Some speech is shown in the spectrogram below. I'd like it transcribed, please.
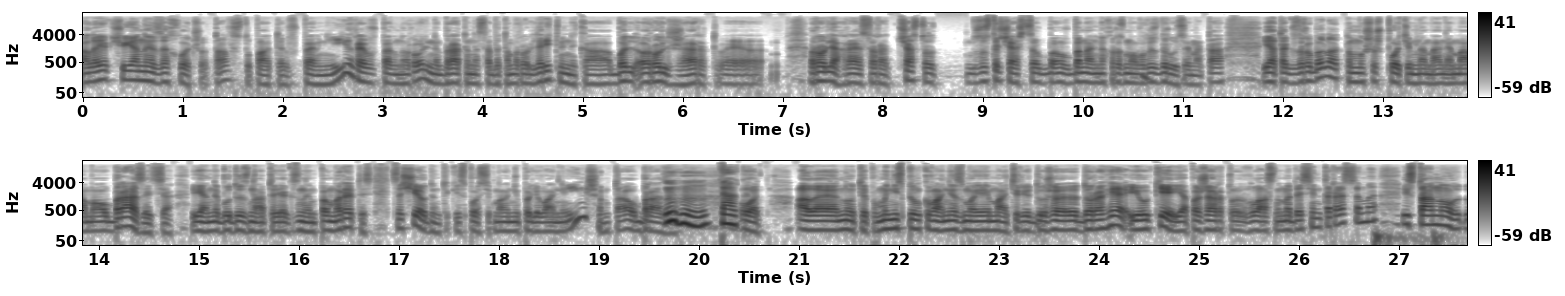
Але якщо я не захочу та, вступати в певні ігри, в певну роль, не брати на себе там роль рятівника, або роль жертви, роль агресора, часто зустрічаєшся в банальних розмовах з друзями. Та я так зробила, тому що ж потім на мене мама образиться, і я не буду знати, як з ним помиритись. Це ще один такий спосіб маніпулювання іншим та образи. Угу, так. От. Але ну, типу, мені спілкування з моєю матір'ю дуже дороге, і окей, я пожертвую власними десь інтересами і стану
